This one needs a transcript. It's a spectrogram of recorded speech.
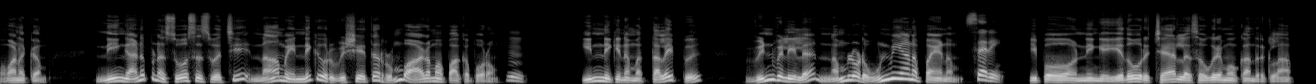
வணக்கம். நீங்க அனுப்பின சோர்சஸ் வச்சு நாம இன்னைக்கு ஒரு விஷயத்த ரொம்ப ஆழமா பார்க்க போறோம். இன்னைக்கு நம்ம தலைப்பு விண்வெளியில நம்மளோட உண்மையான பயணம். சரி. இப்போ நீங்க ஏதோ ஒரு சேர்ல சௌகரியமா உட்கார்ந்திருக்கலாம்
